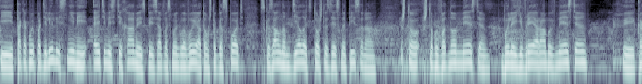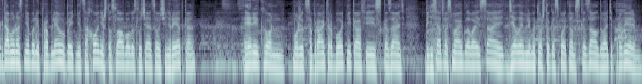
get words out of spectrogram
И так как мы поделились с ними этими стихами из 58 главы о том, что Господь сказал нам делать то, что здесь написано, что, чтобы в одном месте были евреи и арабы вместе, и когда бы у нас не были проблемы в Бейт-Ницахоне, что, слава Богу, случается очень редко, Эрик, он может собрать работников и сказать, 58 глава Исаи, делаем ли мы то, что Господь нам сказал, давайте проверим.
